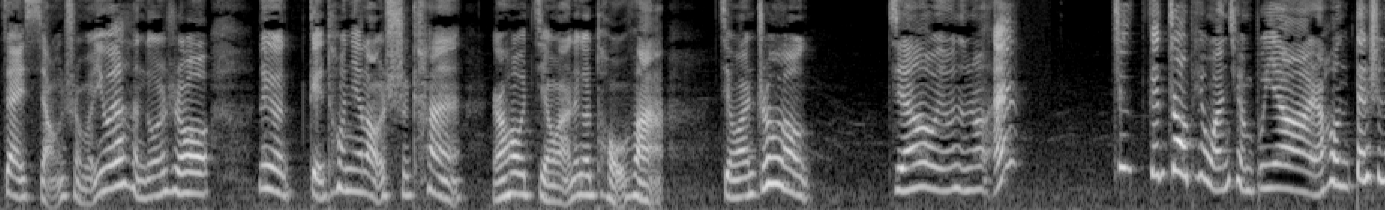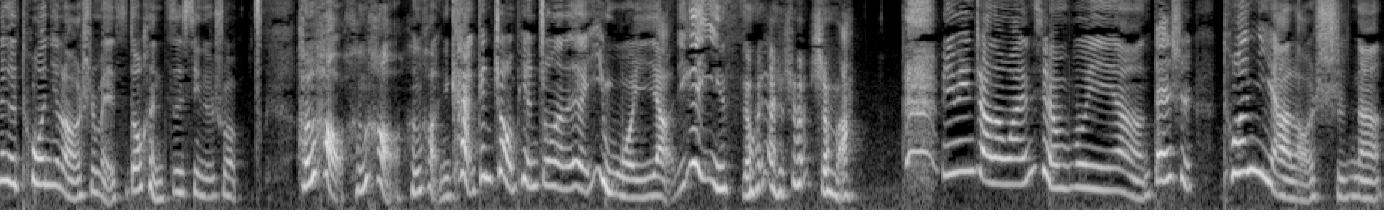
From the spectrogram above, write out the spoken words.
在想什么？因为很多时候，那个给托尼老师看，然后剪完那个头发，剪完之后，剪了我有想说，哎，这跟照片完全不一样啊。然后，但是那个托尼老师每次都很自信的说，很好，很好，很好，你看跟照片中的那个一模一样，一个意思。我想说什么？明明长得完全不一样。但是托尼亚老师呢，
